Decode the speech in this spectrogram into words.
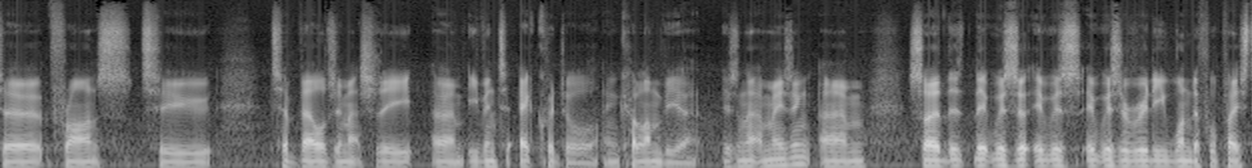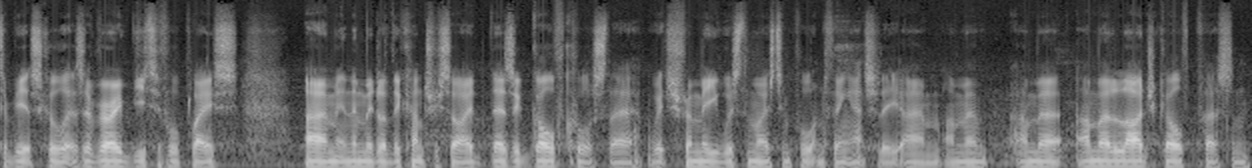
to France, to to Belgium, actually, um, even to Ecuador and Colombia. Isn't that amazing? Um, so th- it was it was it was a really wonderful place to be at school. It's a very beautiful place. Um, in the middle of the countryside, there's a golf course there, which for me was the most important thing. Actually, um, I'm a I'm a I'm a large golf person,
